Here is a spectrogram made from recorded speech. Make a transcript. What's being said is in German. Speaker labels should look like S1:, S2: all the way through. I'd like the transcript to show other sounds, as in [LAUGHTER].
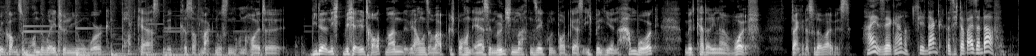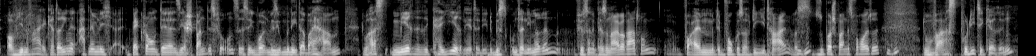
S1: willkommen zum On the Way to New Work Podcast mit Christoph Magnussen und heute wieder nicht Michael Trautmann. Wir haben uns aber abgesprochen, er ist in München, macht einen sehr coolen Podcast. Ich bin hier in Hamburg mit Katharina Wolf. Danke, dass du dabei bist.
S2: Hi, sehr gerne. Vielen Dank, dass ich dabei sein darf.
S1: Auf jeden Fall. Katharina hat nämlich Background, der sehr spannend ist für uns, deswegen wollten wir sie unbedingt dabei haben. Du hast mehrere Karrieren hinter dir. Du bist Unternehmerin, führst eine Personalberatung, äh, vor allem mit dem Fokus auf digital, was mhm. super spannend ist für heute. Mhm. Du warst Politikerin.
